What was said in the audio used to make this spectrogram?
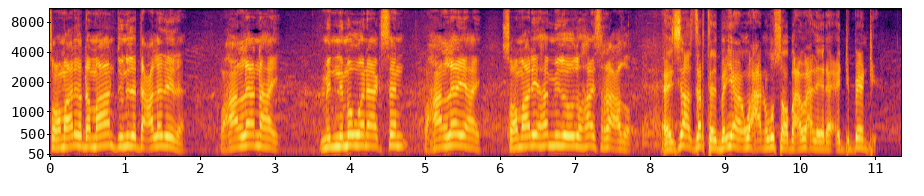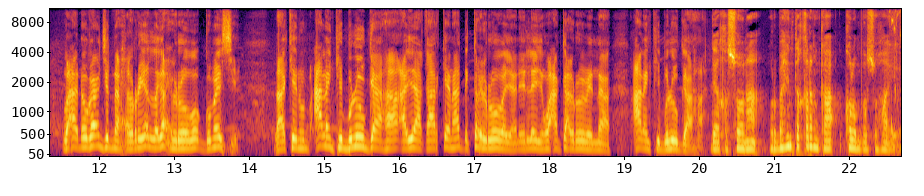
soomaalida dhammaan dunida dacalladeeda waxaan leennahay midnimo wanaagsan. Waxaan leeyahay soomaaliya ha midoodu ha israacdo. Sidaas darteed baryahan waxaa nugu soo baxay waxa la yidhaha edibendi waxaan ogaan jirnay xorriyad laga xoroobo gumaysi laakiin calankii buluugga ahaa ayaa qaarkeen hadda ka xoroobayaan ay leeyihiin waxaan ka xoroobaynaa calankii buluugga ahaa deeqasoona warbaahinta qaranka colombos ohio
